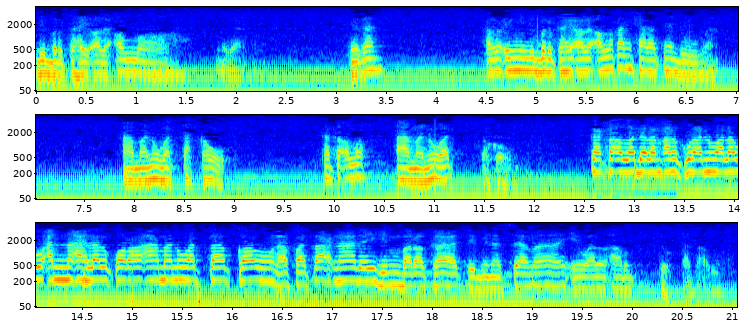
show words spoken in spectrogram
diberkahi oleh Allah ya, ya kan kalau ingin diberkahi oleh Allah kan syaratnya dua. Amanu wattaqau. Kata Allah, amanu wattaqau. Kata Allah dalam Al-Quran Walau anna ahlal qura amanu wattaqau La fatahna alaihim barakati minas samai wal ard Tuh kata Allah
